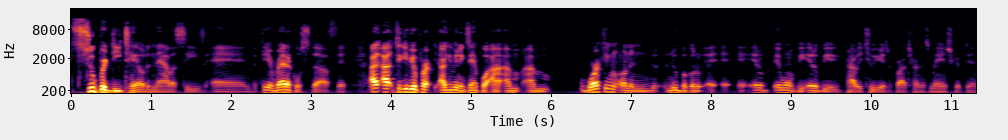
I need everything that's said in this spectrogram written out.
super detailed analyses and the theoretical stuff. And I, I, to give you a, per, I'll give you an example. I, I'm I'm working on a new, new book. It'll, it, it'll it won't be it'll be probably two years before I turn this manuscript in.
